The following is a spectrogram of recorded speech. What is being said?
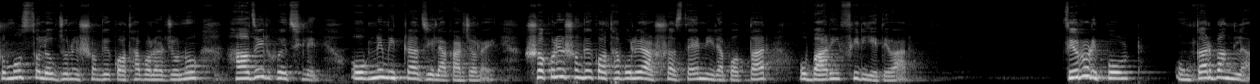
সমস্ত লোকজনের সঙ্গে কথা বলার জন্য হাজির হয়েছিলেন অগ্নিমিত্রা জেলা কার্যালয়ে। সকলের সঙ্গে কথা বলে আশ্বাস দেয় নিরাপত্তার ও বাড়ি ফিরিয়ে দেওয়ার। ফিউরো রিপোর্ট, ওঙ্কার বাংলা।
